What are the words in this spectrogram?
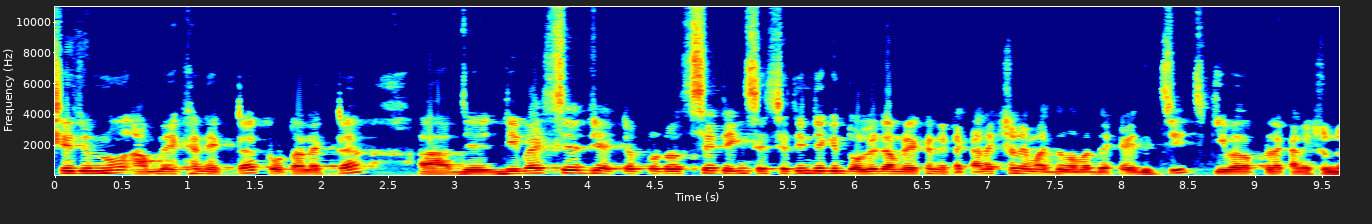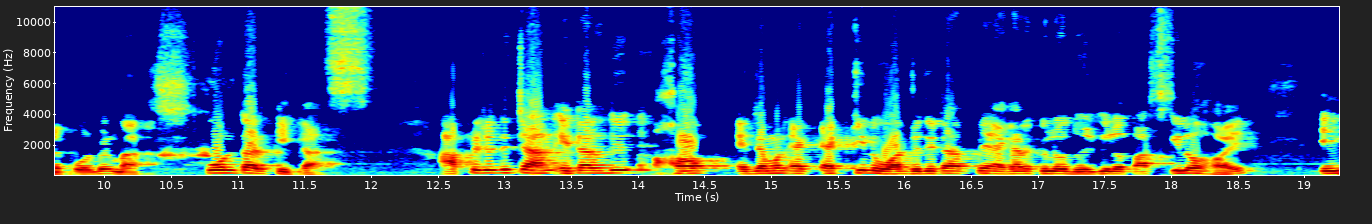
সেজন্য আমরা এখানে একটা টোটাল একটা যে ডিভাইসের যে একটা টোটাল সেটিং সেই সেটিংটা কিন্তু অলরেডি আমরা এখানে একটা কানেকশনের মাধ্যমে আমরা দেখাই দিচ্ছি কীভাবে আপনারা কানেকশনটা করবেন বা কোনটার কি কাজ। আপনি যদি চান, এটা যদি হক যেমন এক কিলো ওয়াট, যদি এটা আপনি এগারো কিলো, দুই কিলো, পাঁচ কিলো হয়, এই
